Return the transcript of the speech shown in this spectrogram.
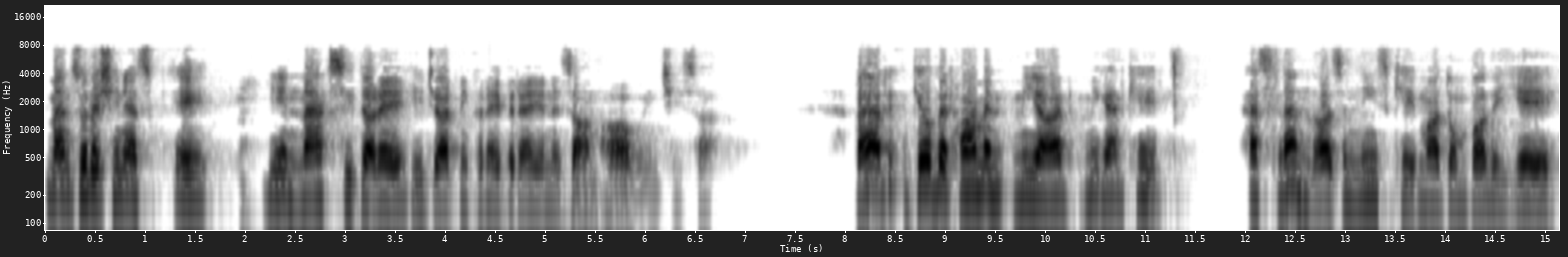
منظورش این است که یه نقصی داره ایجاد می‌کنه برای نظام ها و این چیزها. بعد گیلبرت هارمن میاد میگن که اصلا لازم نیست که ما دنبال یه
